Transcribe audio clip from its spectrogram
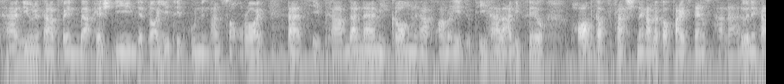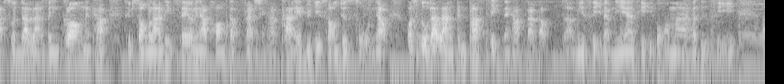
5.5 นิ้วนะครับ เป็นแบบ HD 720คูณ1280 ครับ ด้านหน้ามีกล้องนะครับ ความละเอียดอยู่ที่ 5 ล้านพิกเซล พร้อมกับแฟลชนะครับ แล้วก็ไฟแสดงสถานะด้วยนะครับ ส่วนด้านหลังเป็นกล้องนะครับ 12 ล้านพิกเซลนะครับ พร้อมกับแฟลชนะครับ ค่า f อยู่ที่ 2.0 ครับ วัสดุด้านหลังเป็นพลาสติกนะครับ แบบแบบมีสีแบบนี้ฮะสีที่ผมเอามา ก็คือสีอ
